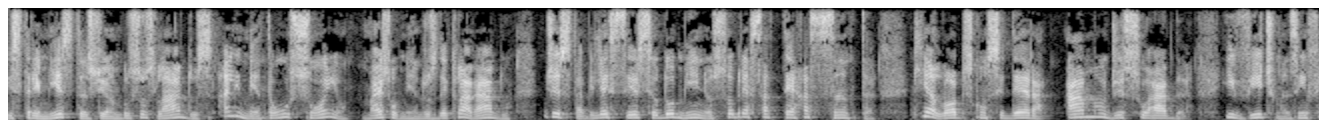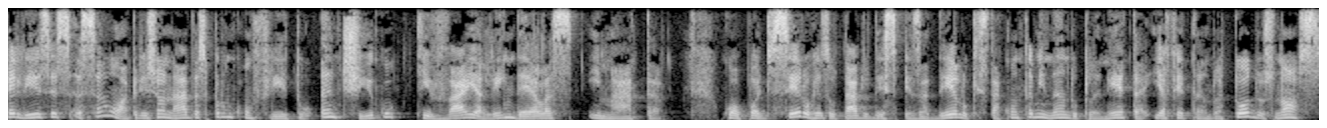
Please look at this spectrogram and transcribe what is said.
Extremistas de ambos os lados alimentam o sonho, mais ou menos declarado, de estabelecer seu domínio sobre essa terra santa, que a Lobes considera amaldiçoada, e vítimas infelizes são aprisionadas por um conflito antigo que vai além delas e mata. Qual pode ser o resultado desse pesadelo que está contaminando o planeta e afetando a todos nós?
